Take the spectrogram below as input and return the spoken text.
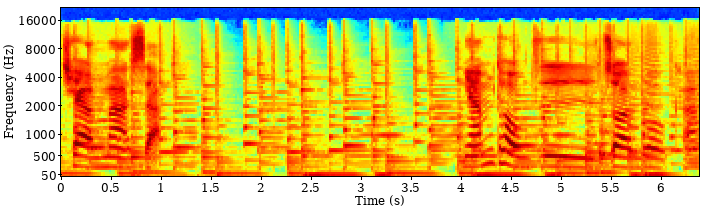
抢马杀。杨同志转不卡，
